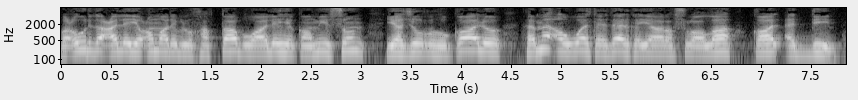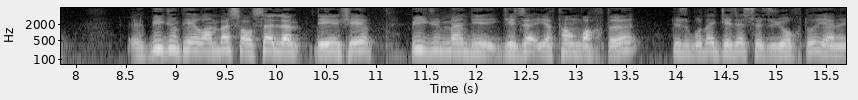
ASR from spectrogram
və uridə aleyyə Umar ibn Xattab və aleyhi qamisun yəcurruhu qalu fəmə əvvəltə zəlikə ya Rasulallah qal əddin. Bir gün Peyğəmbər s.ə.v deyir ki, bir gün mən deyir, gecə yatan vaxtı, düz burada gecə sözü yoxdur, yəni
